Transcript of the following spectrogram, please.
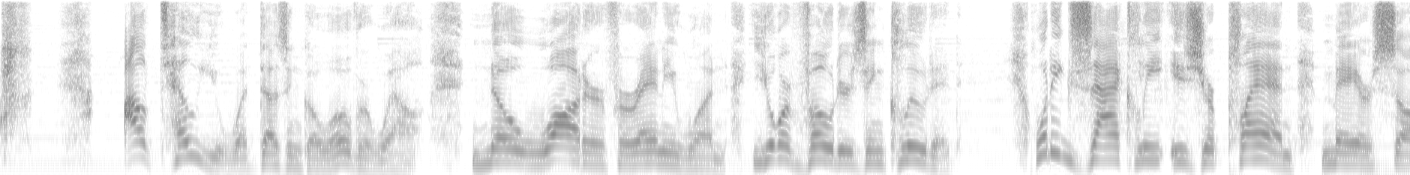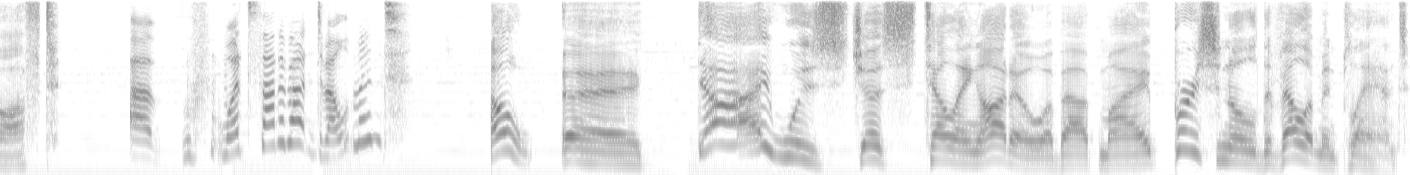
I'll tell you what doesn't go over well. No water for anyone, your voters included. What exactly is your plan, Mayor Soft? Uh, what's that about development? Oh, uh, I was just telling Otto about my personal development plans.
